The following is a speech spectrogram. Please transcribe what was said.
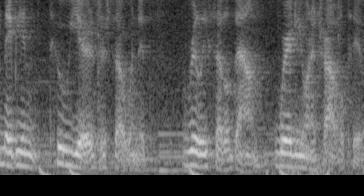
maybe in two years or so when it's really settled down, where do you want to travel to?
